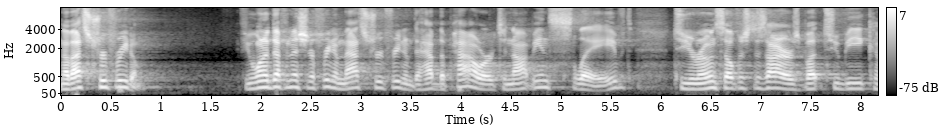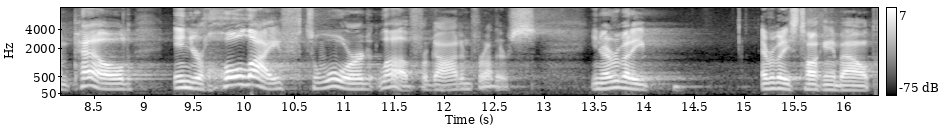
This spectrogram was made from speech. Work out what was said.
Now, that's true freedom. If you want a definition of freedom, that's true freedom to have the power to not be enslaved to your own selfish desires, but to be compelled in your whole life toward love for God and for others. You know, everybody, everybody's talking about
